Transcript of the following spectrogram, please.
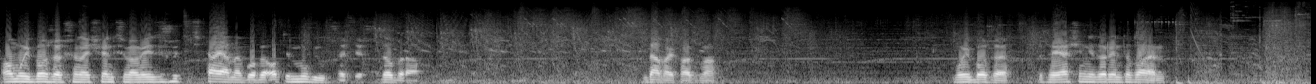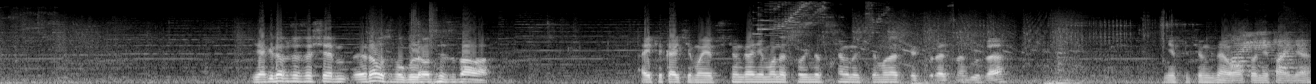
O mój Boże, Przenajświętszy, mam jej zrzucić taja na głowę, o tym mówił przecież. Dobra. Dawaj, Fazma. Mój Boże, że ja się nie zorientowałem. Jak dobrze, że się Rose w ogóle odezwała. Ej, czekajcie, moje przyciąganie monet powinno przyciągnąć tę monetkę, która jest na górze. Nie przyciągnęło, to nie fajnie.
